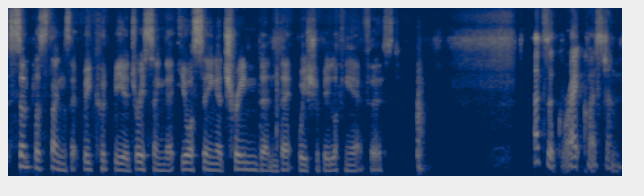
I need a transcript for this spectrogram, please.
simplest things that we could be addressing that you're seeing a trend in that we should be looking at first? That's a great question.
